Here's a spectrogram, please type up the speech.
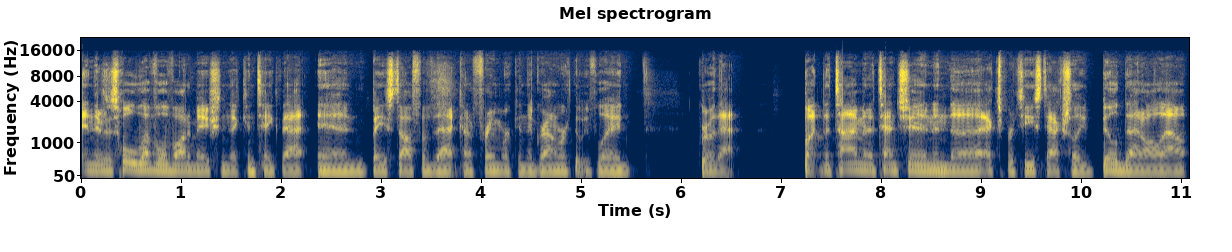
And there's this whole level of automation that can take that and based off of that kind of framework and the groundwork that we've laid, grow that. But the time and attention and the expertise to actually build that all out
